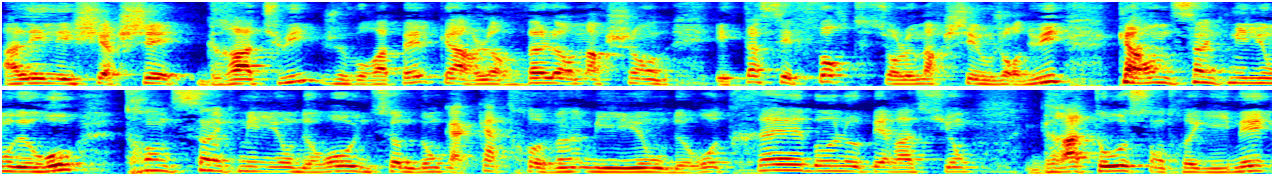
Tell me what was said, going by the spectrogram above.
allé les chercher gratuits, je vous rappelle, car leur valeur marchande est assez forte sur le marché aujourd'hui. 45 millions d'euros, 35 millions d'euros, une somme donc à 80 millions d'euros. Très bonne opération, gratos entre guillemets,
